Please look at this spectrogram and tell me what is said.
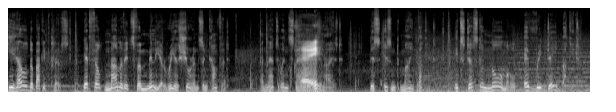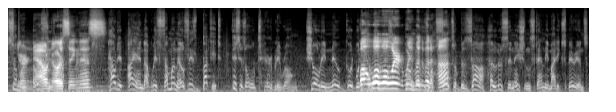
He held the bucket close, yet felt none of its familiar reassurance and comfort. And that's when Stanley Okay. realized this isn't my bucket. It's just a normal, everyday bucket. Someone You're now noticing bucket. this? How did I end up with someone else's bucket? This is all terribly wrong. Surely no good would Whoa, come whoa, whoa, where- Who wait, wait, knows wait, what huh? sorts of bizarre hallucinations Stanley might experience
